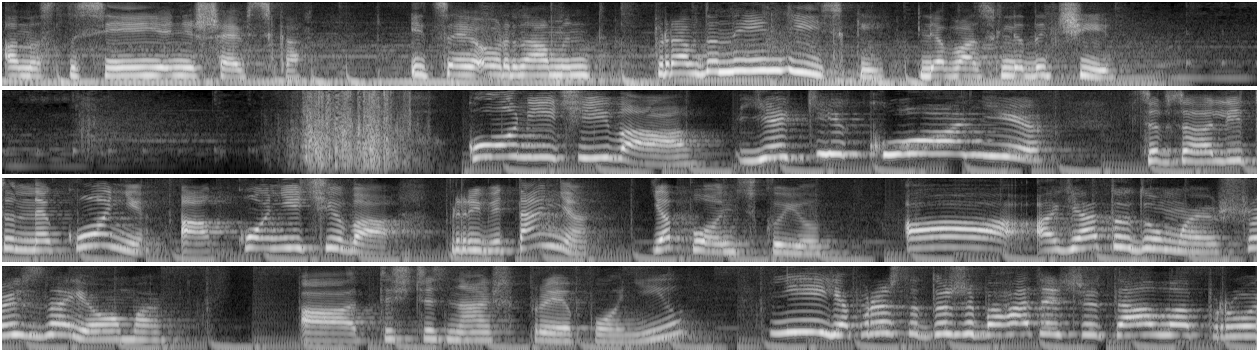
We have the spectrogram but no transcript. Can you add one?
Анастасія Янішевська. І цей орнамент, правда, не індійський для вас, глядачі. Конічіва! Які коні! Це взагалі-то не коні, а конічіва. Привітання японською. А, а я то думаю, щось знайоме. А ти що знаєш про Японію? Ні, я просто дуже багато читала про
